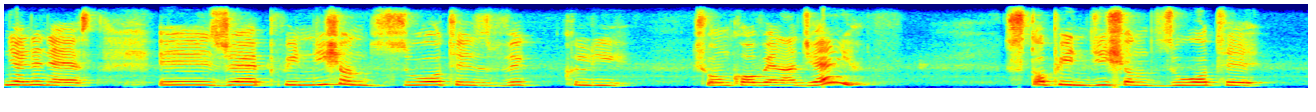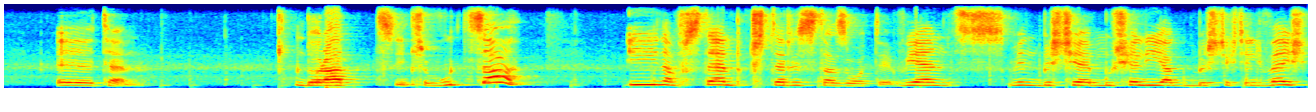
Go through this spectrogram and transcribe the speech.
Nie, nie, nie jest. Y, że 50 zł zwykli członkowie na dzień. 150 zł y, ten doradcy przywódca i na wstęp 400 zł, więc, więc byście musieli, jakbyście chcieli wejść,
